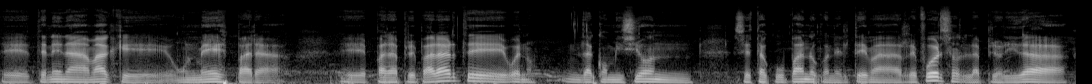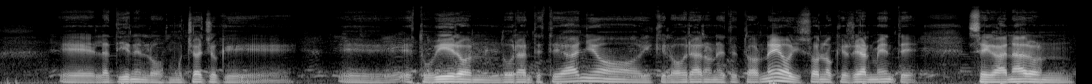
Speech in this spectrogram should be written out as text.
eh, tenés nada más que un mes para, eh, para prepararte. Bueno, la comisión se está ocupando con el tema refuerzos, la prioridad eh, la tienen los muchachos que eh, estuvieron durante este año y que lograron este torneo y son los que realmente se ganaron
